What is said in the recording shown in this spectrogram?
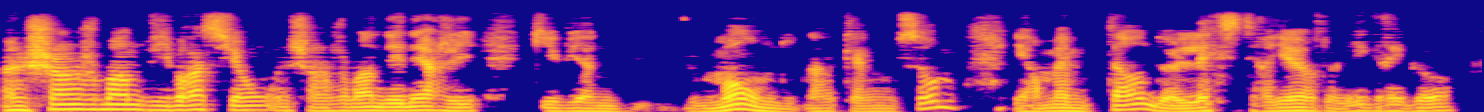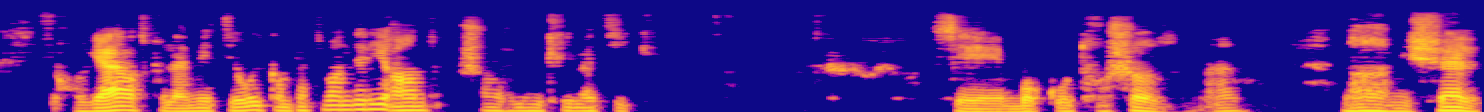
un changement de vibration, un changement d'énergie qui vient du monde dans lequel nous sommes, et en même temps de l'extérieur, de l'égrégore. Il regarde que la météo est complètement délirante, changement climatique. C'est beaucoup autre chose. Hein. Non, Michel,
